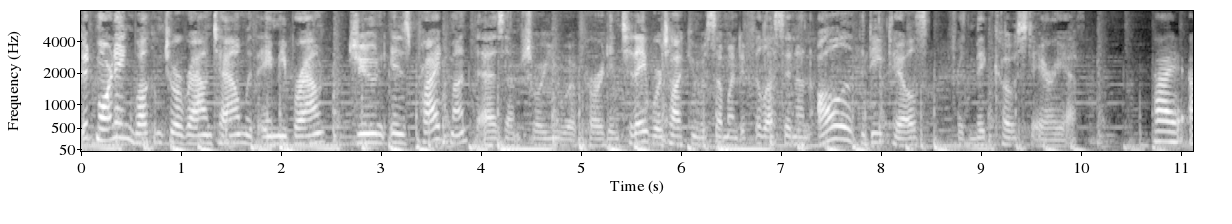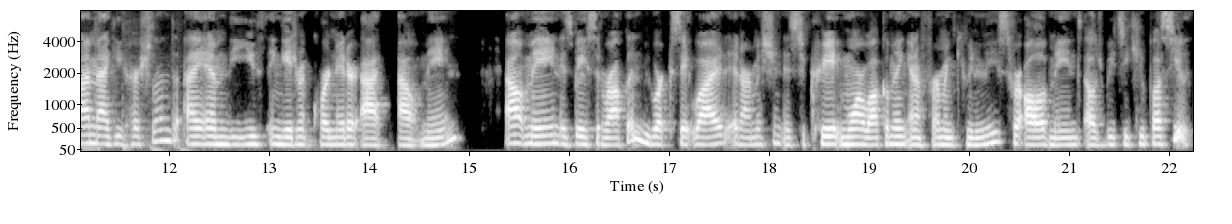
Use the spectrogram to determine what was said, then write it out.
Good morning. Welcome to Around Town with Amy Browne. June is Pride Month, as I'm sure you have heard, and today we're talking with someone to fill us in on all of the details for the Mid Coast area. Hi, I'm Maggie Hirshland. I am the Youth Engagement Coordinator at Out Maine. Out Maine is based in Rockland. We work statewide, and our mission is to create more welcoming and affirming communities for all of Maine's LGBTQ plus youth.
